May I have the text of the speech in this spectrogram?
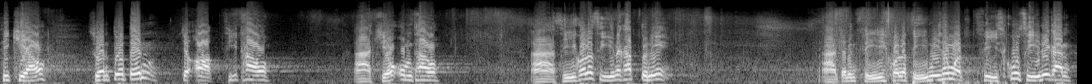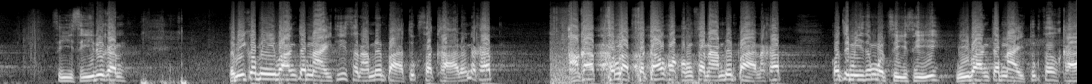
สีเขียว ส่วนตัวเต็นท์จะออกสีเทาอ่าเขียวอมเทาอ่าสีคนละสีนะครับตัวนี้อ่าจะเป็นสีคนละสีมีทั้งหมด4คู่สีด้วยกัน4สีด้วยกันตอนนี้ก็มีวางจำหน่ายที่สนามเดินป่าทุกสาขาแล้วนะครับเอาครับสำหรับสเกลของสนามเดินป่านะครับ ก็จะมีทั้งหมด 4 สี มีวางจำหน่ายทุกสาขา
